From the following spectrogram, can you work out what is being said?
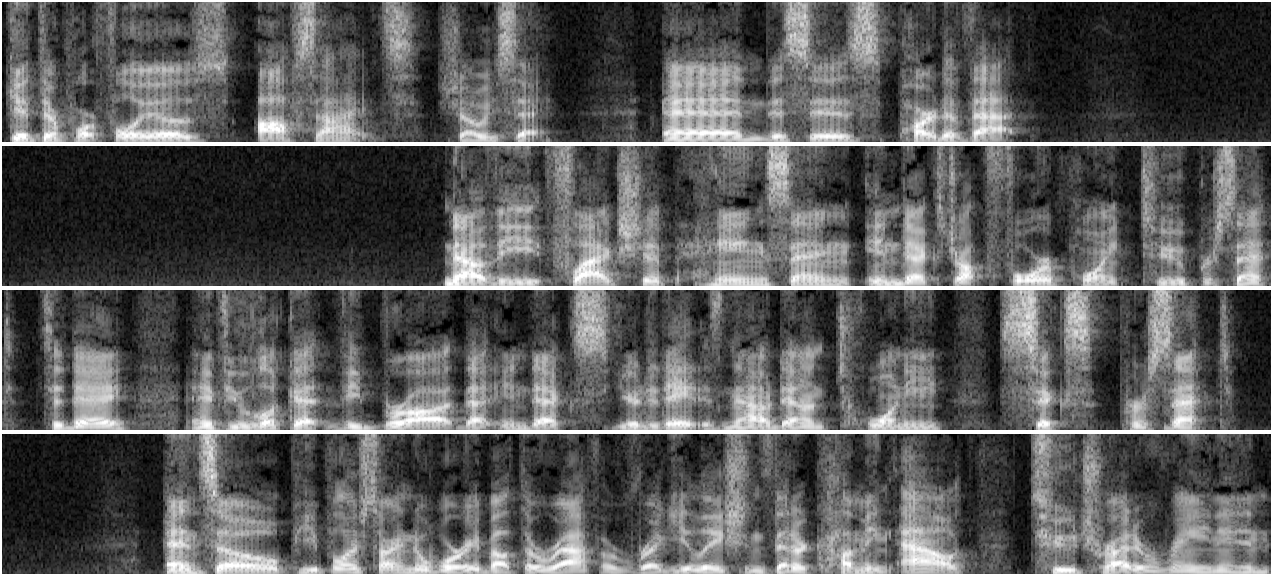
get their portfolios off sides, shall we say. And this is part of that. Now, the flagship Hang Seng Index dropped 4.2% today. And if you look at the broad, that index year to date is now down 26%. And so people are starting to worry about the raft of regulations that are coming out to try to rein in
